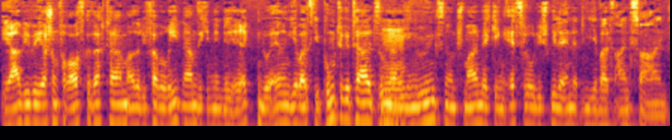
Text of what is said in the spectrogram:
Ja, wie wir ja schon vorausgesagt haben, also die Favoriten haben sich in den direkten Duellen jeweils die Punkte geteilt, sondern mhm. gegen Hüingsen und Schmalmech gegen Eslo, die Spiele endeten jeweils 1 zu 1.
